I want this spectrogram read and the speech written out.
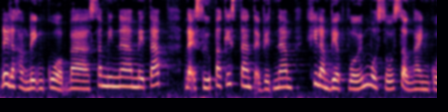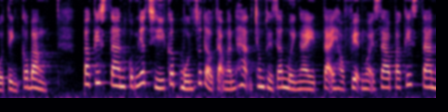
Đây là khẳng định của bà Samina Metab, đại sứ Pakistan tại Việt Nam khi làm việc với một số sở ngành của tỉnh Cao Bằng. Pakistan cũng nhất trí cấp 4 suất đào tạo ngắn hạn trong thời gian 10 ngày tại Học viện Ngoại giao Pakistan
